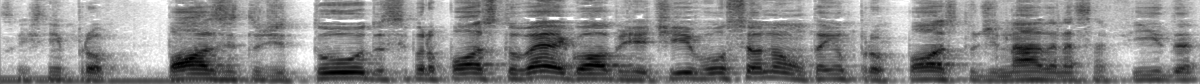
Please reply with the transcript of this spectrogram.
se a gente tem propósito de tudo, se propósito é igual objetivo, ou se eu não tenho propósito de nada nessa vida,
